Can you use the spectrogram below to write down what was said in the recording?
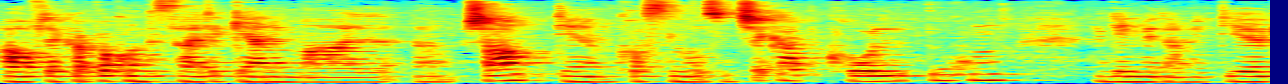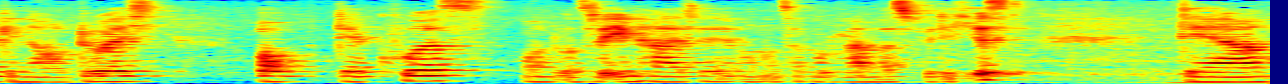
auf der Körperkunde-Seite gerne mal schauen, dir einen kostenlosen Check-up-Call buchen. Dann gehen wir da mit dir genau durch, ob der Kurs und unsere Inhalte und unser Programm was für dich ist. Der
